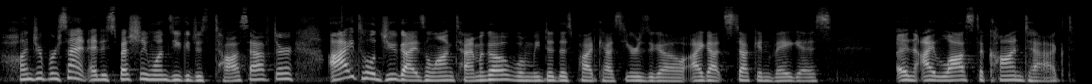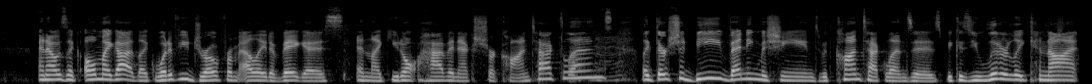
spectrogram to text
Hundred percent, and especially ones you could just toss after. I told you guys a long time ago when we did this podcast years ago. I got stuck in Vegas, and I lost a contact, and I was like, "Oh my god! Like, what if you drove from LA to Vegas and like you don't have an extra contact lens? Mm-hmm. Like, there should be vending machines with contact lenses because you literally cannot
